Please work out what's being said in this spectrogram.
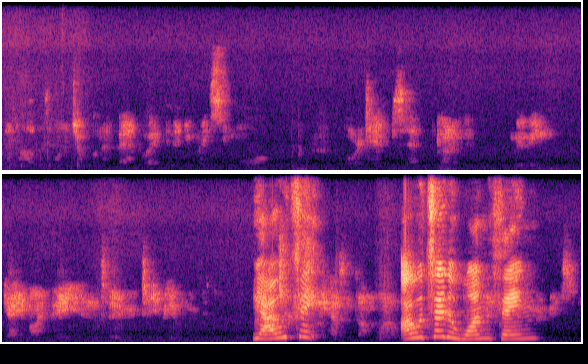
then others want to jump on that bandwagon, and you may see more more attempts at kind of moving game IP into TV or movies. Yeah, I would say, Traditionally hasn't done well. I would say the one thing, Movies.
